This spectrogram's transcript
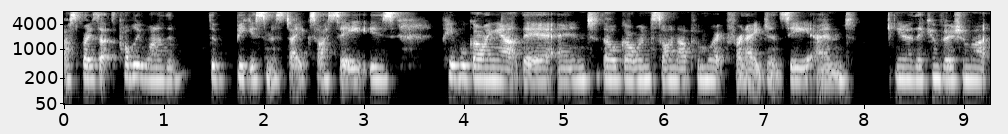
I suppose that's probably one of the, the biggest mistakes I see is people going out there and they'll go and sign up and work for an agency and you know their conversion might,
